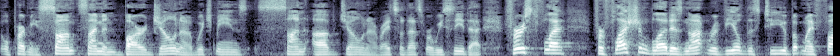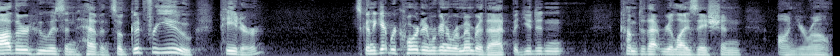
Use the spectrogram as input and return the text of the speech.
oh, pardon me, Simon Bar Jonah, which means son of Jonah, right? So that's where we see that. First, for flesh and blood has not revealed this to you, but my Father who is in heaven. So good for you, Peter. It's going to get recorded and we're going to remember that, but you didn't come to that realization on your own.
